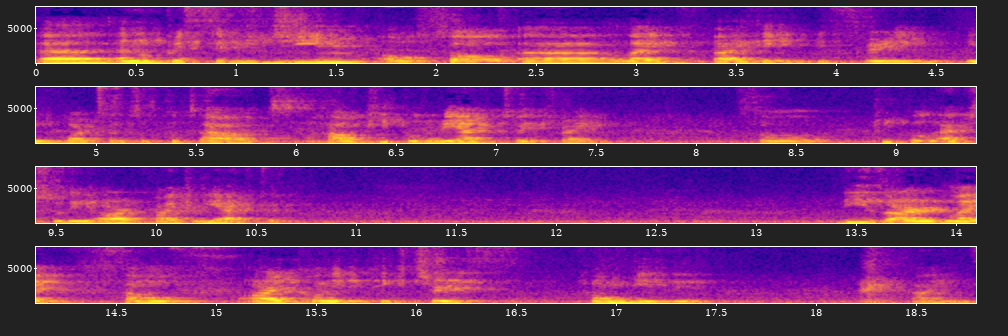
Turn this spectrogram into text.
uh, an oppressive regime, also, uh, like, I think it's very important to put out how people react to it, right? So, people actually are quite reactive. These are like some of our iconic pictures from Gezi times.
